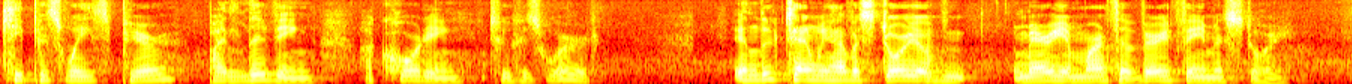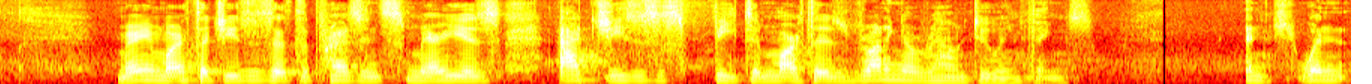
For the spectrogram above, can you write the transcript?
keep his ways pure? By living according to his word. In Luke 10, we have a story of Mary and Martha, a very famous story. Mary and Martha, Jesus at the presence. Mary is at Jesus' feet, and Martha is running around doing things. And when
